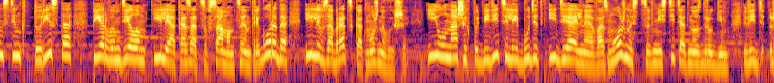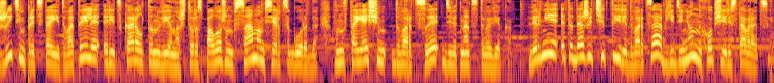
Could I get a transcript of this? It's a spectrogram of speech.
инстинкт туриста – первым делом или оказаться в самом центре города, или взобраться как можно выше. И у наших победителей будет идеальная возможность совместить одно с другим, ведь жить им предстоит в отеле Ридс Карлтон Вена, что расположен в самом сердце города, в настоящем дворце XIX века. Вернее, это даже четыре дворца, объединенных общей реставрацией.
